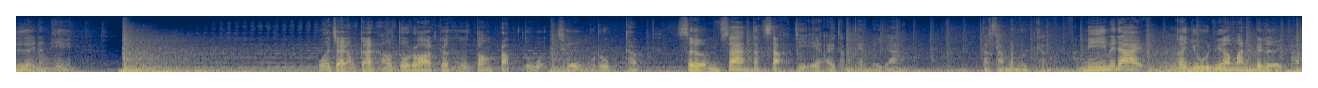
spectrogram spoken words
เรื่อยๆ นั่นเอง หัวใจของการเอาตัวรอดก็คือต้องปรับตัวเชิงรุกครับ เสริมสร้างทักษะที่ AI ทำแทนได้ยาก ทักษะมนุษย์ครับหนีไม่ได้ก็อยู่เหนือมันไปเลยครับ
